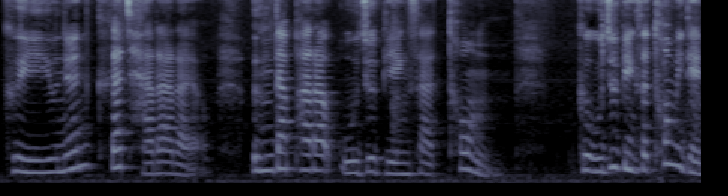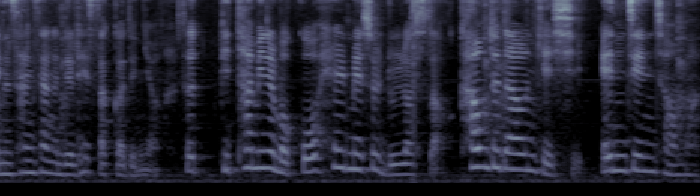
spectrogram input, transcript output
그 이유는 그가 잘 알아요. 응답하라 우주 비행사 톰. 그 우주 비행사 톰이 되는 상상을 늘 했었거든요. 그래서 비타민을 먹고 헬멧을 눌렀어. 카운트다운 개시, 엔진 점화,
